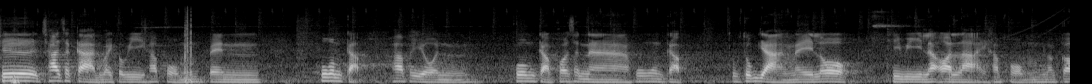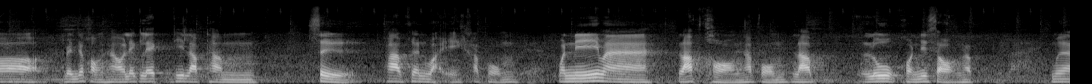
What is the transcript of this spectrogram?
ชื่อชาติกาศไวยกวีครับผมเป็นผู้กำกับภาพยนตร์ ผู้กำกับโฆษณาผู้กำกับทุกๆอย่างในโลกทีวีและออนไลน์ครับผม แล้วก็เป็นเจ้าของเฮาส์เล็ก ๆ ที่รับทำสื่อภาพเคลื่อนไหวครับผม วันนี้มารับของครับผม รับลูกคนที่สองครับ เมื่อ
